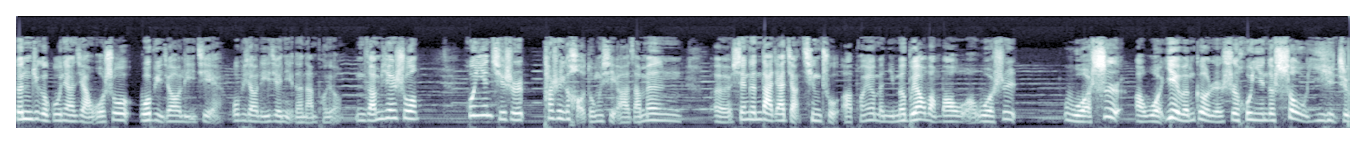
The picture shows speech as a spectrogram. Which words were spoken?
跟这个姑娘讲，我说我比较理解，我比较理解你的男朋友。嗯，咱们先说，婚姻其实它是一个好东西啊。咱们呃先跟大家讲清楚啊，朋友们，你们不要网暴我，我是。我是啊，我叶文个人是婚姻的受益者，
